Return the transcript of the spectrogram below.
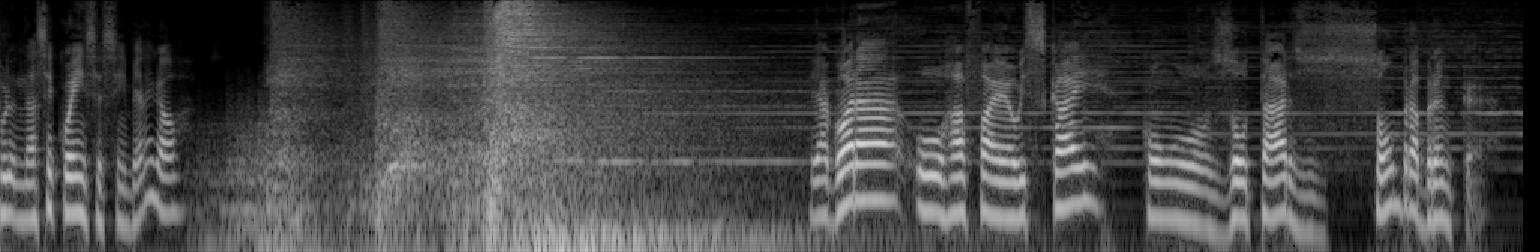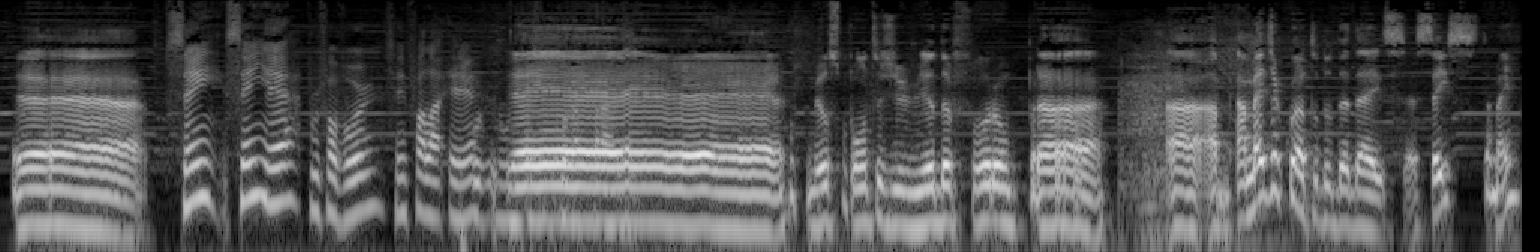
por na sequência, assim, bem legal. E agora o Rafael Sky com o Zoltar Sombra Branca. É... Sem, sem E, por favor, sem falar no É... Meus pontos de vida foram pra. A, a, a média é quanto do D10? É 6 também?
